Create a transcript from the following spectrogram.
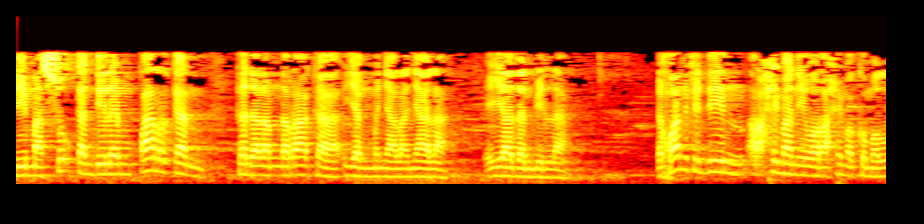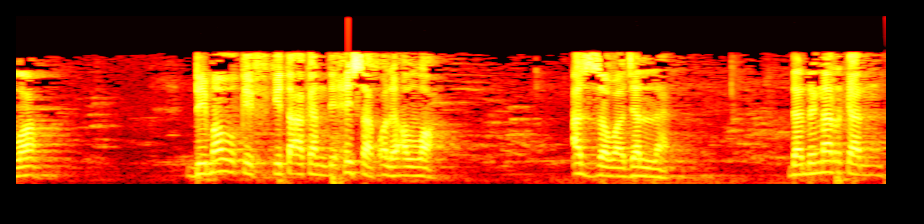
dimasukkan dilemparkan ke dalam neraka yang menyala-nyala iyadzan billah ikhwan fiddin rahimani wa rahimakumullah di mauqif kita akan dihisab oleh Allah azza wa jalla. Dan dengarkan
